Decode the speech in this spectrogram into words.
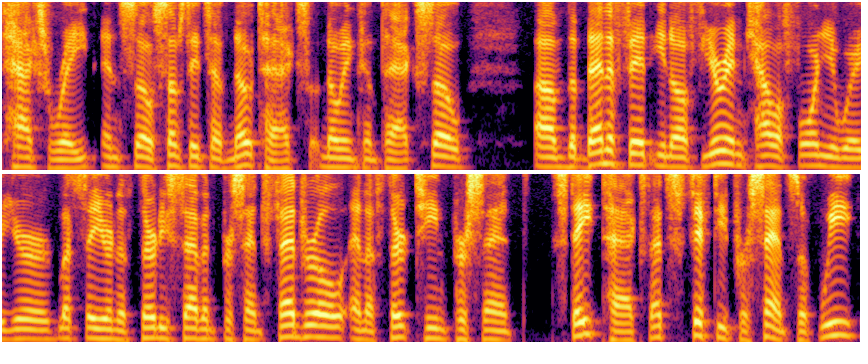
tax rate, and so some states have no tax, no income tax. So um, the benefit, you know, if you're in California where you're, let's say you're in a 37% federal and a 13% state tax, that's 50%. So if we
